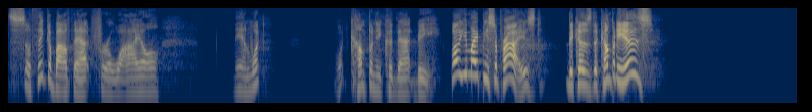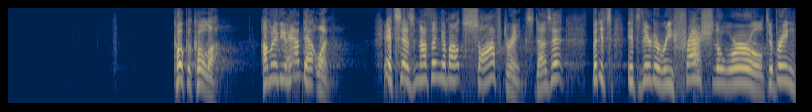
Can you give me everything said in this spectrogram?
So think about that for a while. Man, what, what company could that be? Well, you might be surprised because the company is Coca Cola. How many of you had that one? It says nothing about soft drinks, does it? But it's, it's there to refresh the world, to bring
